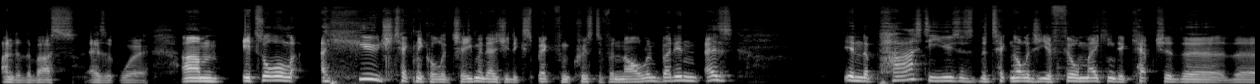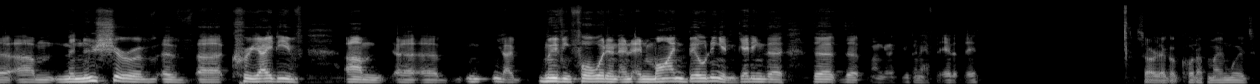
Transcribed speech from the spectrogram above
under the bus, as it were. Um, it's all a huge technical achievement, as you'd expect from Christopher Nolan, but in as in the past, he uses the technology of filmmaking to capture the the um, minutia of, of uh, creative, um, uh, uh, you know, moving forward and, and, and, mind building and getting the the the. I'm gonna, you're going to have to edit there Sorry, I got caught up in my own words.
